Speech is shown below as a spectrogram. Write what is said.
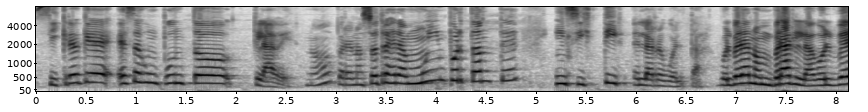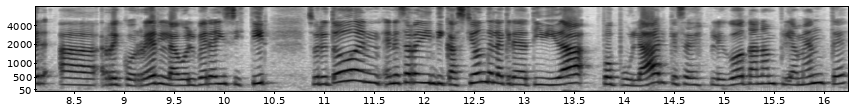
Sí, creo que ese es un punto clave, ¿no? Para nosotras era muy importante insistir en la revuelta, volver a nombrarla, volver a recorrerla, volver a insistir, sobre todo en, esa reivindicación de la creatividad popular que se desplegó tan ampliamente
